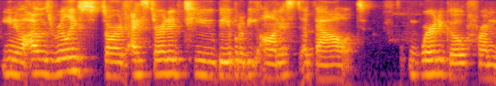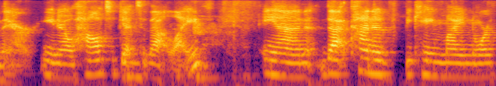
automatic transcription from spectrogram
you know i was really start i started to be able to be honest about where to go from there you know how to get to that life and that kind of became my north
